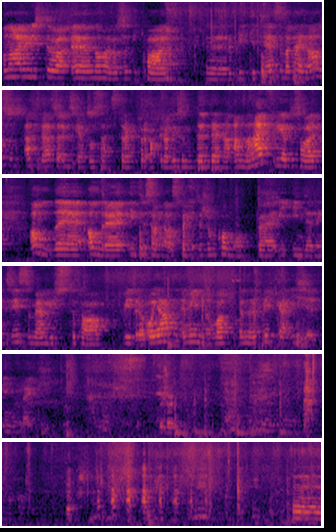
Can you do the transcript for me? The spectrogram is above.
Og nå har jeg lyst til å, eh, nå har vi også et par eh, replikker til som er tegna. Og så etter det så ønsker jeg at du setter strek for akkurat liksom den, denne enden her. fordi at du har andre, andre, interessante aspekter som kom opp eh, innledningsvis, som jeg har lyst til å ta videre. Og igjen, jeg minner om at en replikk er ikke et innlegg. Unnskyld. Uh,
